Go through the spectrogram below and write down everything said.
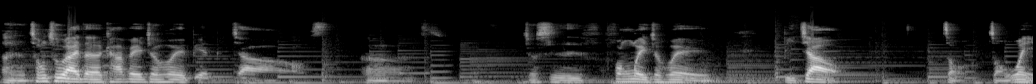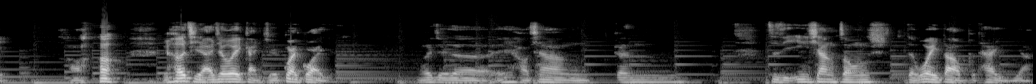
呃，冲出来的咖啡就会变比较，呃，就是风味就会比较走走味，好，你喝起来就会感觉怪怪的，我会觉得，哎、好像跟自己印象中的味道不太一样。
